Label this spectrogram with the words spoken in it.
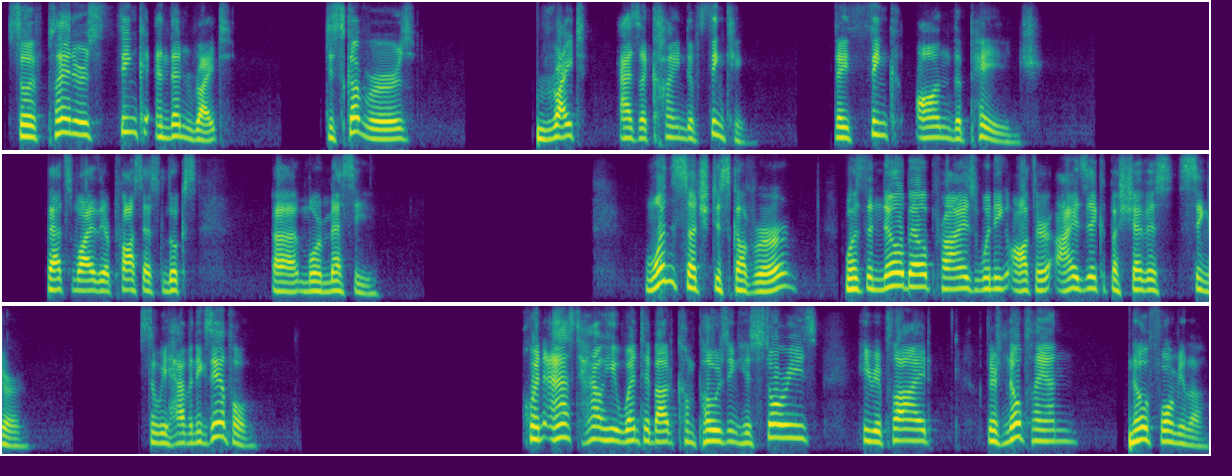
So if planners think and then write, discoverers write as a kind of thinking. They think on the page. That's why their process looks uh, more messy. One such discoverer was the Nobel Prize winning author Isaac Bashevis Singer. So we have an example. When asked how he went about composing his stories, he replied, There's no plan, no formula.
